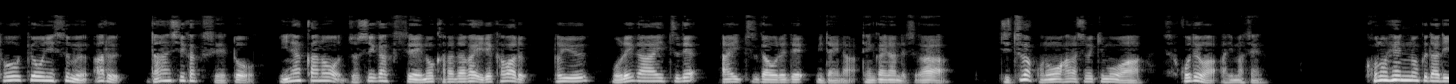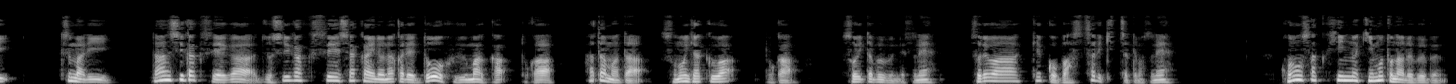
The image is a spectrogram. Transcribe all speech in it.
東京に住むある男子学生と田舎の女子学生の体が入れ替わるという、俺があいつで、あいつが俺で、みたいな展開なんですが、実はこのお話の肝は、そこではありません。この辺のくだり、つまり、男子学生が女子学生社会の中でどう振る舞うかとか、はたまたその逆はとか、そういった部分ですね。それは結構バッサリ切っちゃってますね。この作品の肝となる部分、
